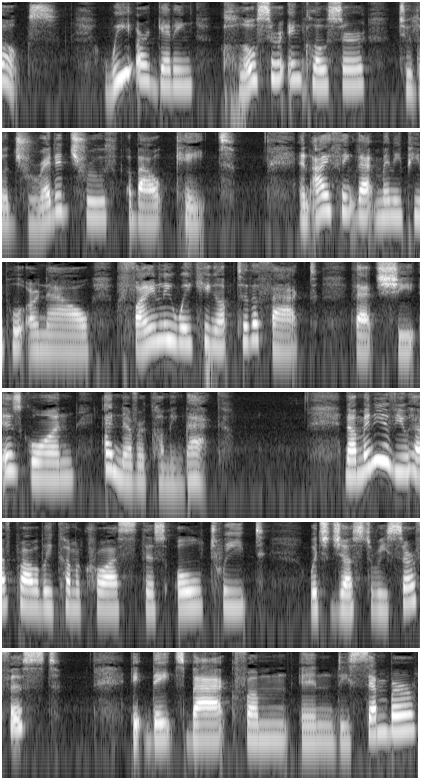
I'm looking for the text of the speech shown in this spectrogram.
folks, we are getting closer and closer to the dreaded truth about Kate. And I think that many people are now finally waking up to the fact that she is gone and never coming back. Now, many of you have probably come across this old tweet which just resurfaced. It dates back from in December,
